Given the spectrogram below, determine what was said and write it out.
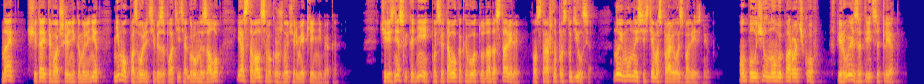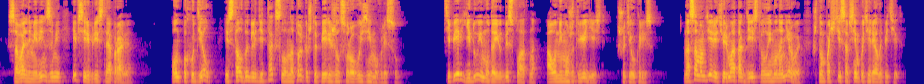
Найт, считает его отшельником или нет, не мог позволить себе заплатить огромный залог и оставался в окружной тюрьме Кеннибека. Через несколько дней после того, как его туда доставили, он страшно простудился, но иммунная система справилась с болезнью. Он получил новую пару очков, впервые за 30 лет, с овальными линзами и в серебристой оправе. Он похудел и стал выглядеть так, словно только что пережил суровую зиму в лесу. «Теперь еду ему дают бесплатно, а он не может ее есть», – шутил Крис. На самом деле тюрьма так действовала ему на нервы, что он почти совсем потерял аппетит.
